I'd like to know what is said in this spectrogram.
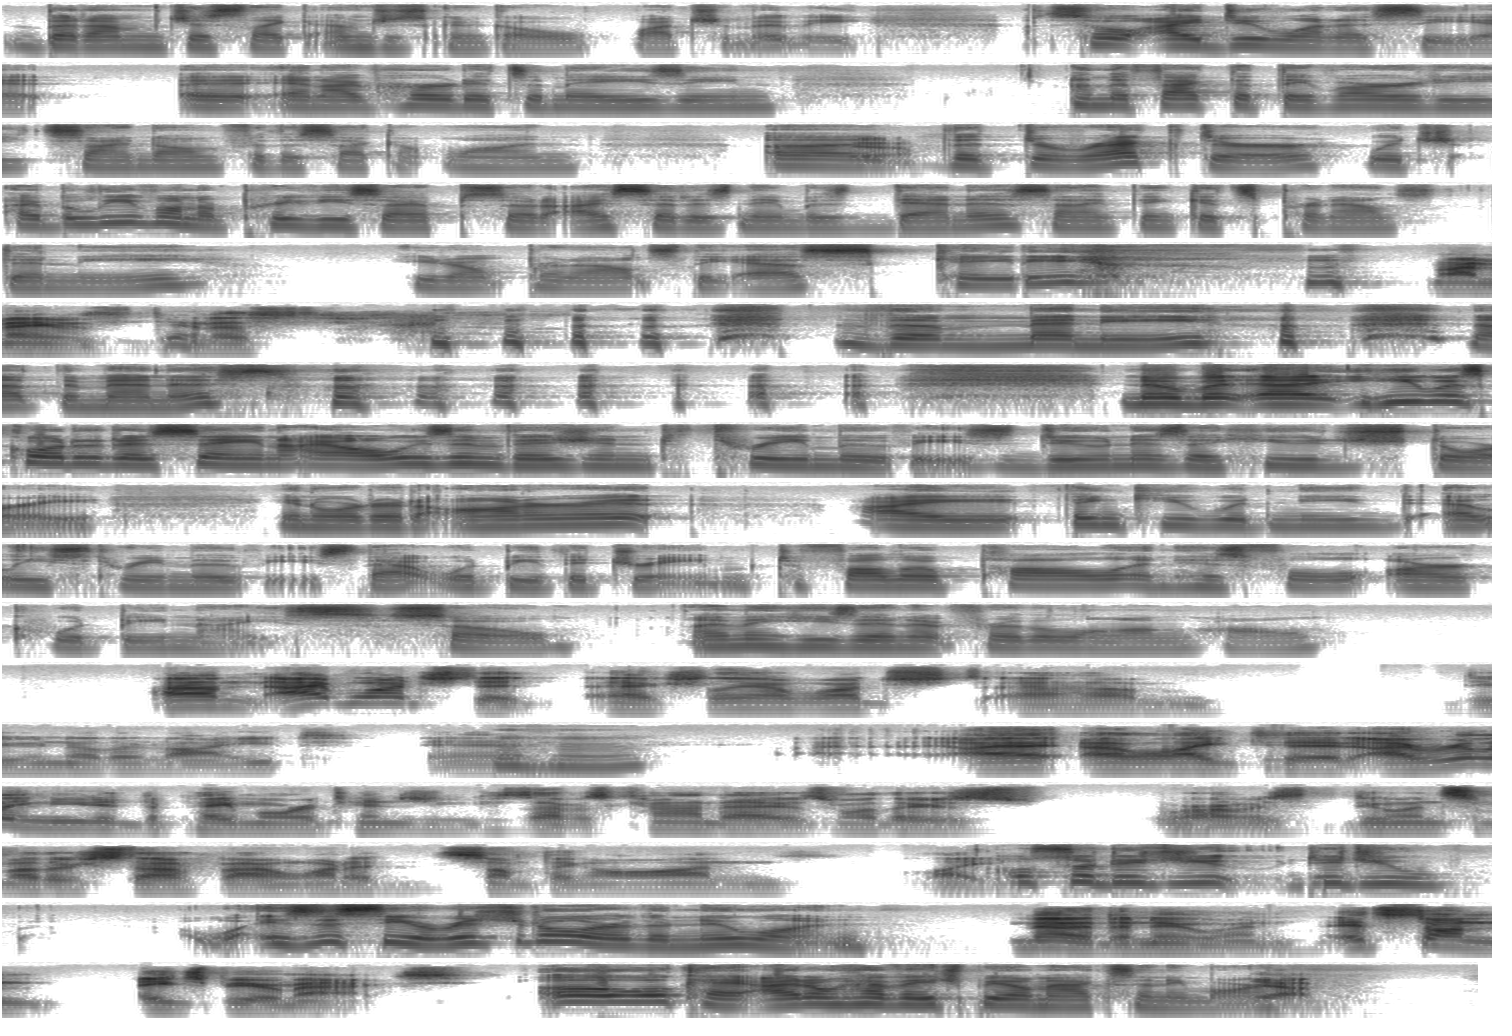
But I'm just like I'm just gonna go watch a movie. So I do want to see it, and I've heard it's amazing, and the fact that they've already signed on for the second one. Uh, Yeah. The director, which I believe on a previous episode I said his name was Dennis, and I think it's pronounced Denis. You don't pronounce the S, Katie. My name is Dennis. the many, not the menace. no, but uh, he was quoted as saying, I always envisioned three movies. Dune is a huge story. In order to honor it, I think you would need at least three movies. That would be the dream. To follow Paul and his full arc would be nice. So I think he's in it for the long haul. Um, I watched it actually. I watched um, Dune other night, and hmm I, I liked it. I really needed to pay more attention because I was kind of it was one of those where I was doing some other stuff, but I wanted something on. Like Also, did you, did you, is this the original or the new one? no, the new one. It's on HBO Max. Oh, okay. I don't have HBO Max anymore. Yeah.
